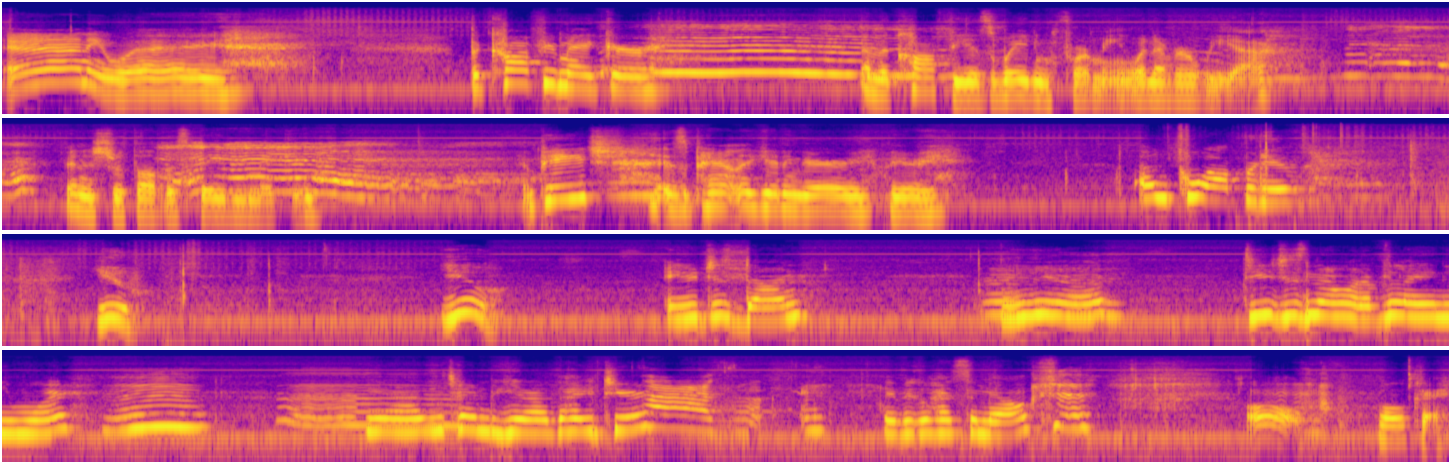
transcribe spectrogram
Anyway, the coffee maker and the coffee is waiting for me whenever we uh, finish with all this baby making. And Paige is apparently getting very, very uncooperative. You. You. Are you just done? Yeah. Do you just not want to play anymore? Yeah, is it time to get out of the high chair? Maybe go have some milk? Oh, okay.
